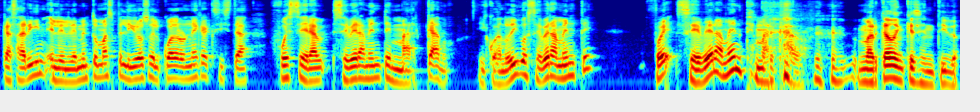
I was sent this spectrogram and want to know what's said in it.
Casarín, el elemento más peligroso del cuadro necaxista, fue severamente marcado. Y cuando digo severamente, fue severamente marcado. ¿Marcado en qué sentido?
